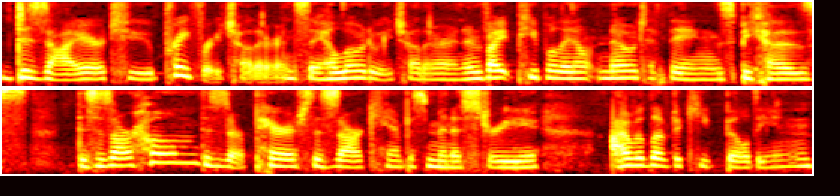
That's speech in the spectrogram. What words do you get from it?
desire to pray for each other and say hello to each other and invite people they don't know to things because this is our home, this is our parish, this is our campus ministry. I would love to keep building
